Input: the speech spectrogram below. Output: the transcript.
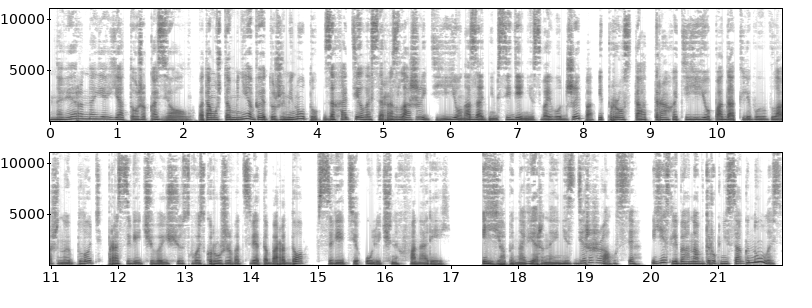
наверное, я тоже козел, потому что мне в эту же минуту захотелось разложить ее на заднем сиденье своего джипа и просто оттрахать ее податливую влажную плоть, просвечивающую сквозь кружево цвета бордо в свете уличных фонарей. И я бы, наверное, не сдержался, если бы она вдруг не согнулась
